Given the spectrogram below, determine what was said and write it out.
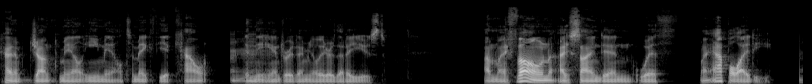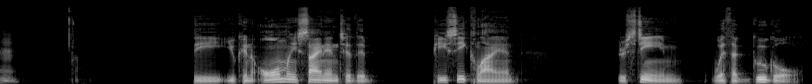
kind of junk mail email to make the account in Mm-hmm. the Android emulator that I used. On my phone, I signed in with my Apple ID. Mhm. The you can only sign into the PC client through Steam with a Google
